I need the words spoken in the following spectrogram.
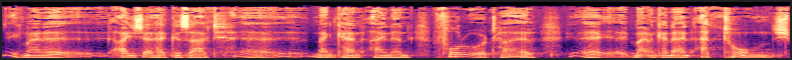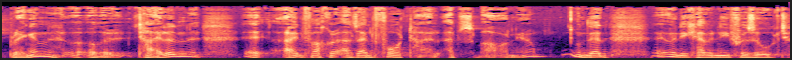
ich meine, Einstein hat gesagt, äh, man kann einen Vorurteil, äh, man kann ein Atom sprengen oder teilen, äh, einfacher als ein Vorteil abzubauen. Ja? Und dann, und ich habe nie versucht,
